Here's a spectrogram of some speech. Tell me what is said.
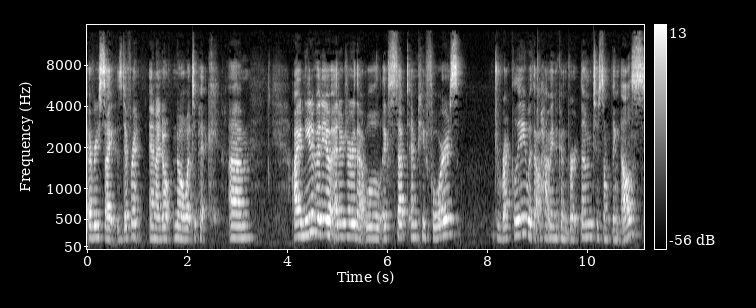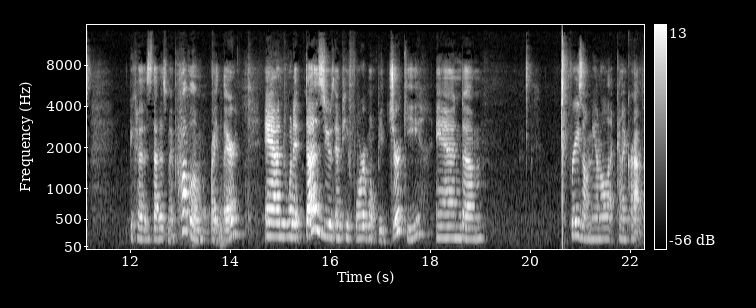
every site is different and I don't know what to pick. Um, I need a video editor that will accept MP4s directly without having to convert them to something else because that is my problem right there. And when it does use MP4, it won't be jerky and um, freeze on me and all that kind of crap.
